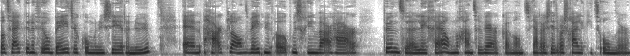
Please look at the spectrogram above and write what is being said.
Want zij kunnen veel beter communiceren nu. En haar klant weet nu ook misschien waar haar punten liggen om nog aan te werken. Want ja, daar zit waarschijnlijk iets onder.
